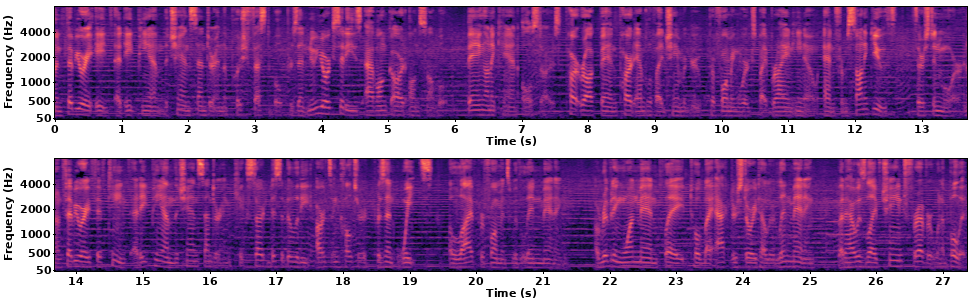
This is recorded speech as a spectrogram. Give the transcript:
On February 8th at 8 p.m., the Chan Center and the Push Festival present New York City's avant garde ensemble, Bang on a Can All Stars, part rock band, part amplified chamber group, performing works by Brian Eno, and from Sonic Youth, Thurston Moore. And on February 15th at 8 p.m., the Chan Center and Kickstart Disability Arts and Culture present Weights, a live performance with Lynn Manning. A riveting one man play told by actor storyteller Lynn Manning about how his life changed forever when a bullet,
